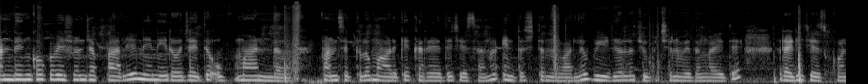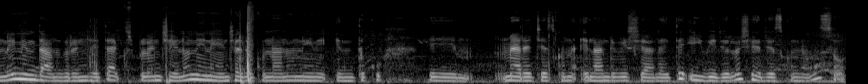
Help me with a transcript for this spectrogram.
అండ్ ఇంకొక విషయం చెప్పాలి. నేను ఈరోజు అయితే ఉప్మా అండ్ పనసెక్కలు మామిడికాయ కర్రీ అయితే చేశాను. ఇంట్రెస్ట్ ఉన్న వాళ్ళు వీడియోలో చూపించిన విధంగా అయితే రెడీ చేసుకోండి. నేను దాని గురించి అయితే ఎక్స్ప్లెయిన్ చేయను. నేను ఏం చదువుకున్నాను నేను ఎందుకు ఈ మ్యారేజ్ చేసుకున్న ఇలాంటి విషయాలు అయితే ఈ వీడియోలో షేర్ చేసుకున్నాము. సో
